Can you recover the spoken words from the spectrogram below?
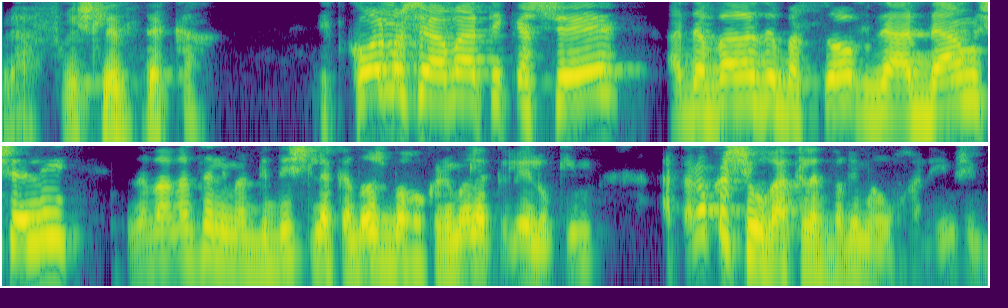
ולהפריש לצדקה. את כל מה שעבדתי קשה, הדבר הזה בסוף זה הדם שלי, הדבר הזה אני מקדיש לקדוש ברוך הוא, אני אומר לאלוקים, אתה לא קשור רק לדברים הרוחניים שלי,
